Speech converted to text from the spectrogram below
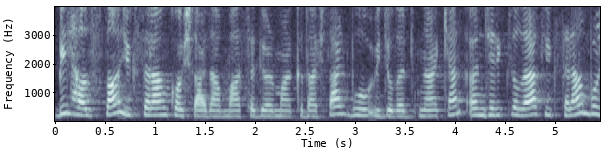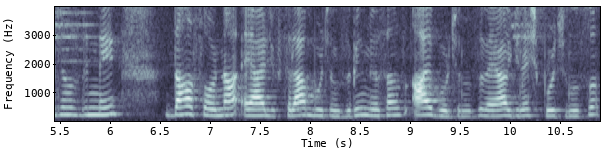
bilhassa yükselen koçlardan bahsediyorum arkadaşlar. Bu videoları dinlerken öncelikli olarak yükselen burcunuzu dinleyin. Daha sonra eğer yükselen burcunuzu bilmiyorsanız ay burcunuzu veya güneş burcunuzu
